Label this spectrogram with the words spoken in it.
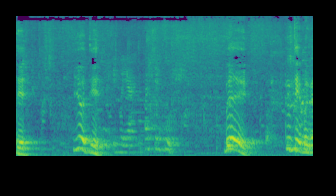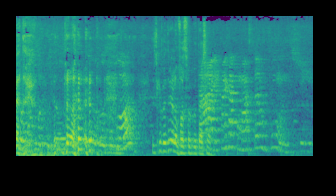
Ia te! Ia te! Băi! Cum te-ai băgat? Da. Deci că pentru el a fost făcut așa. Hai că acum stă în fund și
